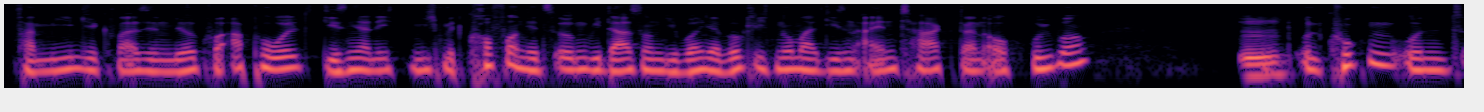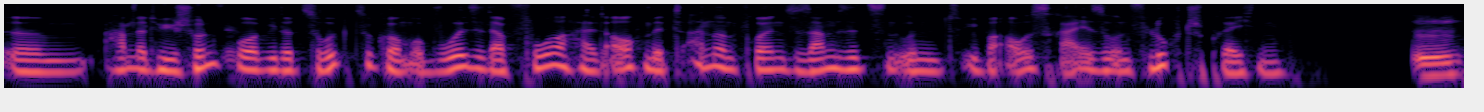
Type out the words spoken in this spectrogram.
Familie quasi Mirko abholt, die sind ja nicht, nicht mit Koffern jetzt irgendwie da, sondern die wollen ja wirklich nur mal diesen einen Tag dann auch rüber. Mhm. und gucken und ähm, haben natürlich schon vor, wieder zurückzukommen, obwohl sie davor halt auch mit anderen Freunden zusammensitzen und über Ausreise und Flucht sprechen. Mhm.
